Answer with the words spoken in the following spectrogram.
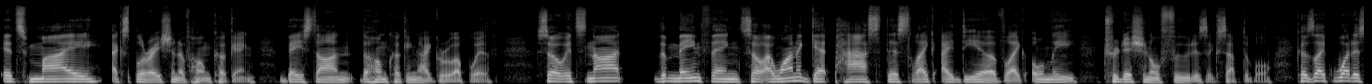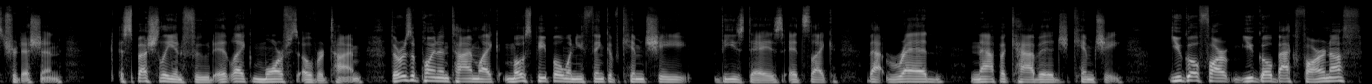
it's my exploration of home cooking based on the home cooking I grew up with. So it's not the main thing so i want to get past this like idea of like only traditional food is acceptable. Because like what is tradition? Especially in food it like morphs over time. There was a point in time like most people when you think of kimchi these days it's like that red napa cabbage kimchi. You go far you go back far enough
